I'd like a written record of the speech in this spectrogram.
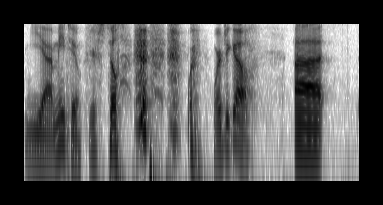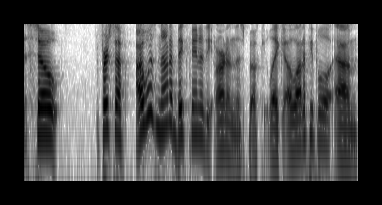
yeah, me too. You're still. Where, where'd you go? Uh, so first off, I was not a big fan of the art on this book. Like a lot of people, um,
